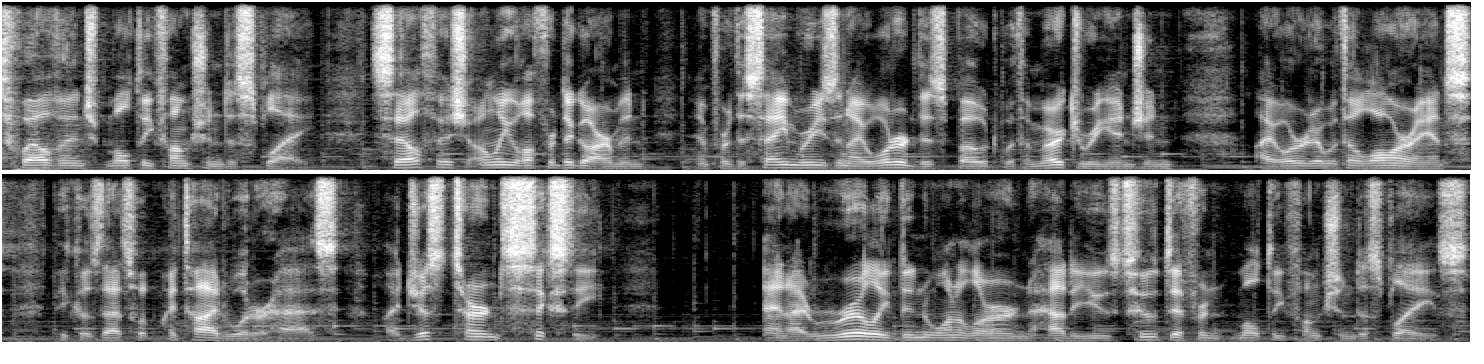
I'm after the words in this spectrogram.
12-inch multifunction display. Sailfish only offered the Garmin, and for the same reason I ordered this boat with a Mercury engine, I ordered it with a Lowrance because that's what my Tidewater has. I just turned 60 and I really didn't want to learn how to use two different multifunction displays.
